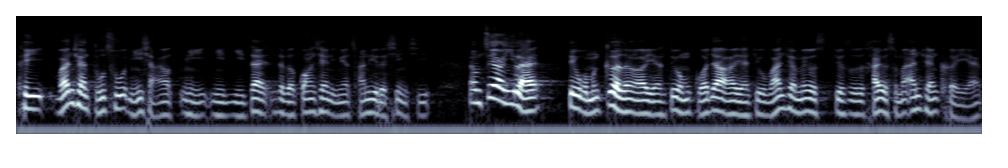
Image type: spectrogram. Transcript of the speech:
可以完全读出你想要你你你在这个光纤里面传递的信息，那么这样一来，对我们个人而言，对我们国家而言，就完全没有就是还有什么安全可言。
